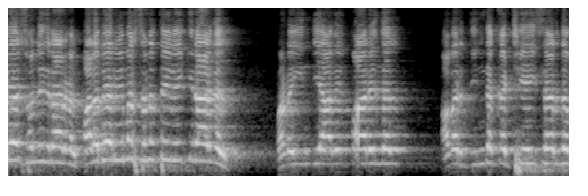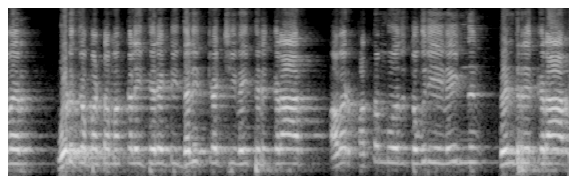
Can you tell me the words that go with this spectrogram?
பேர் சொல்லுகிறார்கள் பல பேர் விமர்சனத்தை வைக்கிறார்கள். வட இந்தியாவில் பாருங்கள் அவர் இந்த கட்சியை சேர்ந்தவர் ஒடுக்கப்பட்ட மக்களை திரட்டி தலித் கட்சி வைத்திருக்கிறார். அவர் 19 தொகுதியை வைத்து வென்றிருக்கிறார்.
